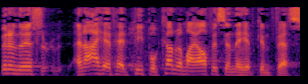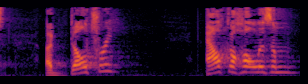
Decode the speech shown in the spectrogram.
Been in the ministry, and I have had people come to my office and they have confessed adultery, alcoholism,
